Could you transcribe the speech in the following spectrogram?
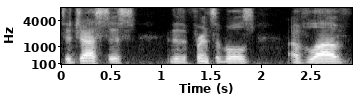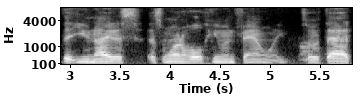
to justice and to the principles of love that unite us as one whole human family. So, with that,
